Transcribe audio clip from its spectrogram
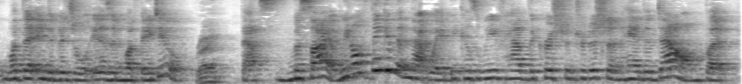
what that individual is and what they do. Right. That's Messiah. We don't think of it in that way because we've had the Christian tradition handed down, but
